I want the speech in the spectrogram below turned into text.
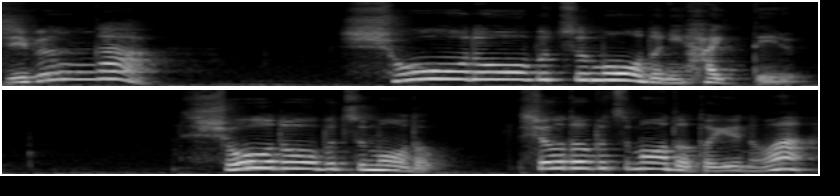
自分が小動物モードに入っている。小動物モード。小動物モードというのは、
